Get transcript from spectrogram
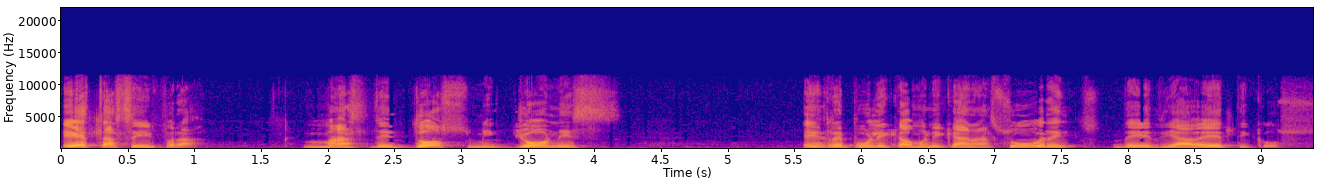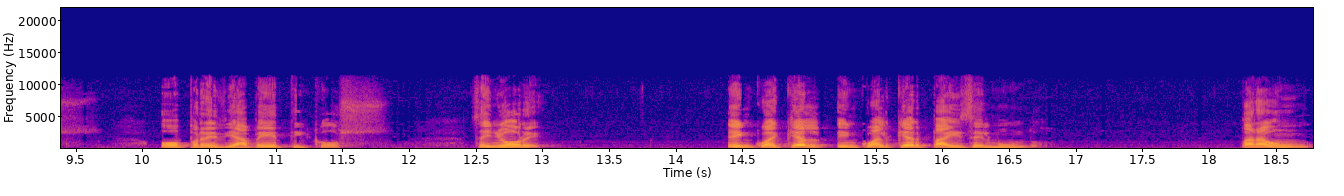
esta cifra, más de 2 millones en República Dominicana sufren de diabéticos o prediabéticos. Señores, en cualquier, en cualquier país del mundo, para un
